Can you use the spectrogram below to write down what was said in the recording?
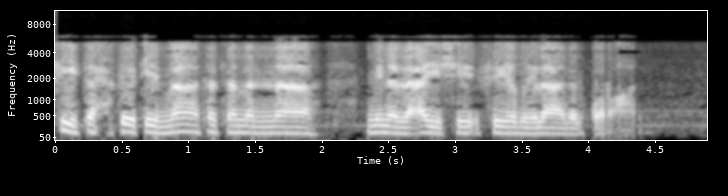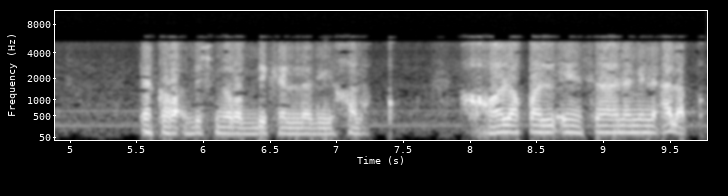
في تحقيق ما تتمناه من العيش في ظلال القرآن. اقرأ باسم ربك الذي خلق. خلق الإنسان من علق.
